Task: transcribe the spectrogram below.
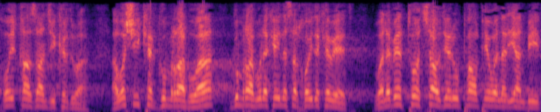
خۆی قازانجی کردووە. ئەوەشی کە گومڕابووە گومڕابوونەکەی لەسەر خۆی دەکەوێت. و نەبێت تۆ چاودێر و پاڵ پێوە نەریان بیت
